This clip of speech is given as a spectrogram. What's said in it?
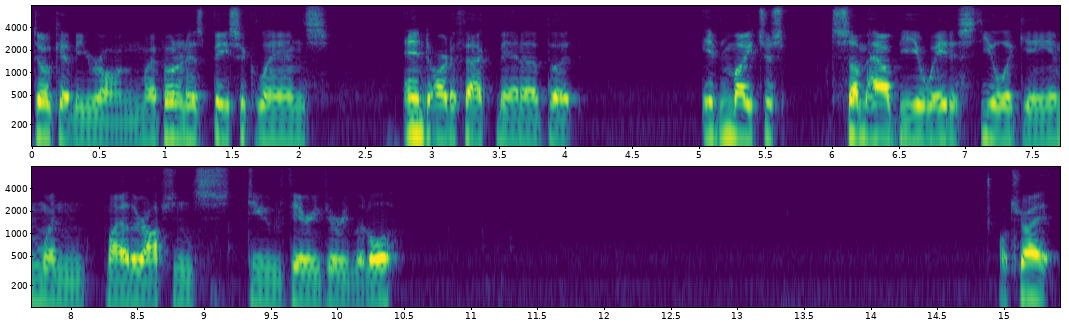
Don't get me wrong. My opponent has basic lands and artifact mana, but it might just somehow be a way to steal a game when my other options do very, very little. I'll try it.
